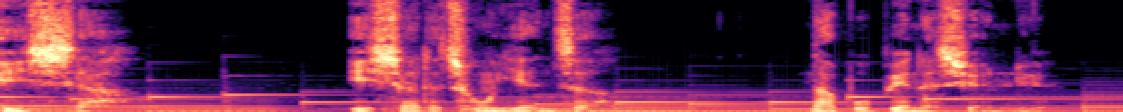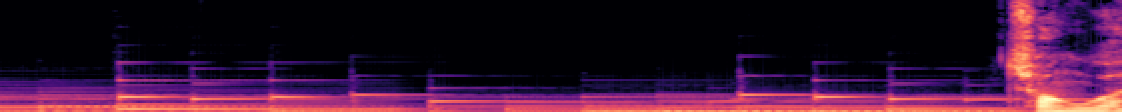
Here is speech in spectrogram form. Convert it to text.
一下一下的重演着那不变的旋律。窗外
